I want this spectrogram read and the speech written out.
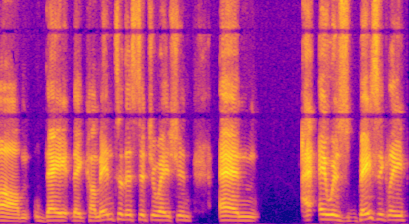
Um, they they come into this situation, and I, it was basically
